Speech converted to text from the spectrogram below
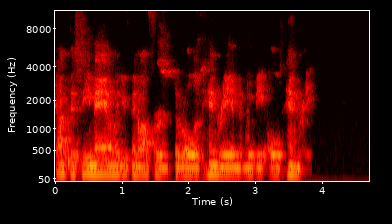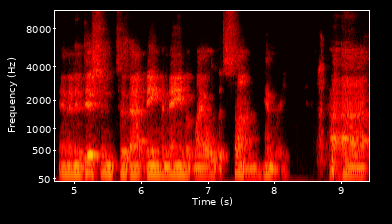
got this email. You've been offered the role of Henry in the movie Old Henry. And in addition to that being the name of my oldest son, Henry, uh,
